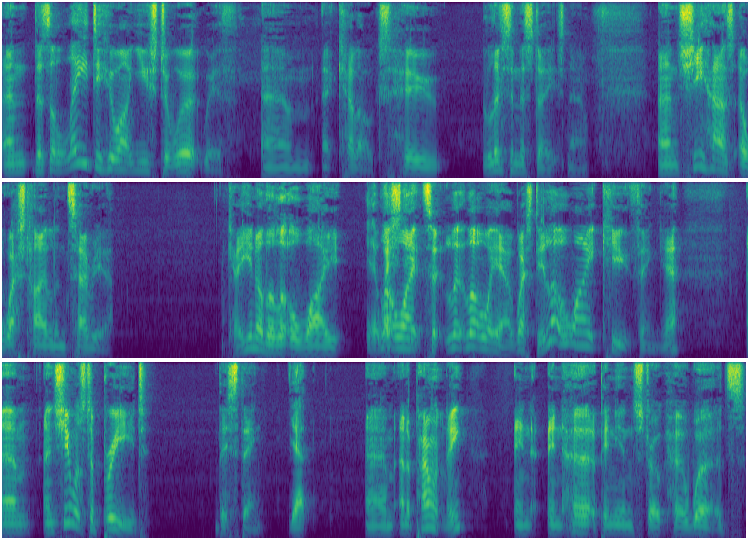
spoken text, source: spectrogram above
and there's a lady who I used to work with um, at Kellogg's who lives in the states now, and she has a West Highland Terrier. Okay, you know the little white, Yeah, little white, t- li- little yeah, Westie, little white cute thing, yeah. Um, and she wants to breed this thing. yep. Um, and apparently, in in her opinion, stroke her words,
